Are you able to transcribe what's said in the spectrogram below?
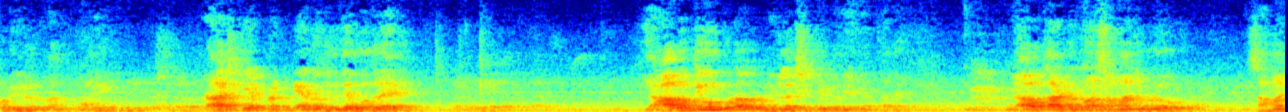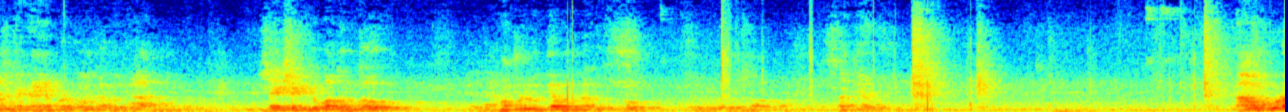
ಕೊಡುಗೆಗಳನ್ನು ರಾಜಕೀಯ ಪ್ರಜ್ಞೆ ಅನ್ನೋದಿಲ್ಲದೆ ಹೋದರೆ ಯಾವತ್ತಿಗೂ ಕೂಡ ಅವರು ನಿರ್ಲಕ್ಷ್ಯಕ್ಕೆ ಗುರಿಯಾಗಿರ್ತಾರೆ ಯಾವ ಕಾರಣಕ್ಕೂ ಆ ಸಮಾಜಗಳು ಸಾಮಾಜಿಕ ನ್ಯಾಯ ಪಡ್ಕೊಳ್ಳೋಕ್ಕಾಗೋದಿಲ್ಲ. ಶೈಕ್ಷಣಿಕವಾದಂತೂ ಮಕ್ಕಳು ವಿದ್ಯಾವಂತರಾಗೋದಕ್ಕೂ ಸಾಧ್ಯ ಆಗೋದಿಲ್ಲ. ನಾವು ಕೂಡ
